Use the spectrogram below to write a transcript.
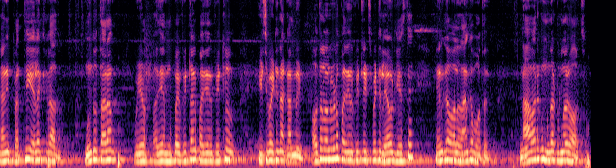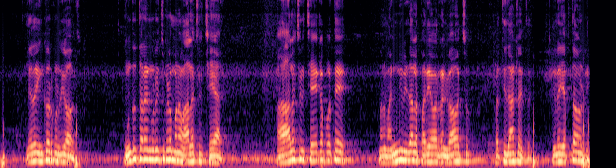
కానీ ప్రతి ఎలక్షన్ కాదు ముందు తరం పదిహేను ముప్పై ఫీట్లని పదిహేను ఫీట్లు ఇడిచిపెట్టి నాకు అమ్మిండు అవతల వాళ్ళు కూడా పదిహేను ఫీట్లు ఇడిచిపెట్టి లేఅవుట్ చేస్తే వెనుక వాళ్ళ దానిక పోతుంది. నా వరకు ముందట ఉన్నది కావచ్చు. లేదా ఇంకొకరికి ఉన్నది కావచ్చు. ముందు తరం గురించి కూడా మనం ఆలోచన చేయాలి. ఆ ఆలోచన చేయకపోతే మనం అన్ని విధాల పర్యావరణం కావచ్చు. ప్రతి దాంట్లో అవుతుంది నేను చెప్తా ఉండి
